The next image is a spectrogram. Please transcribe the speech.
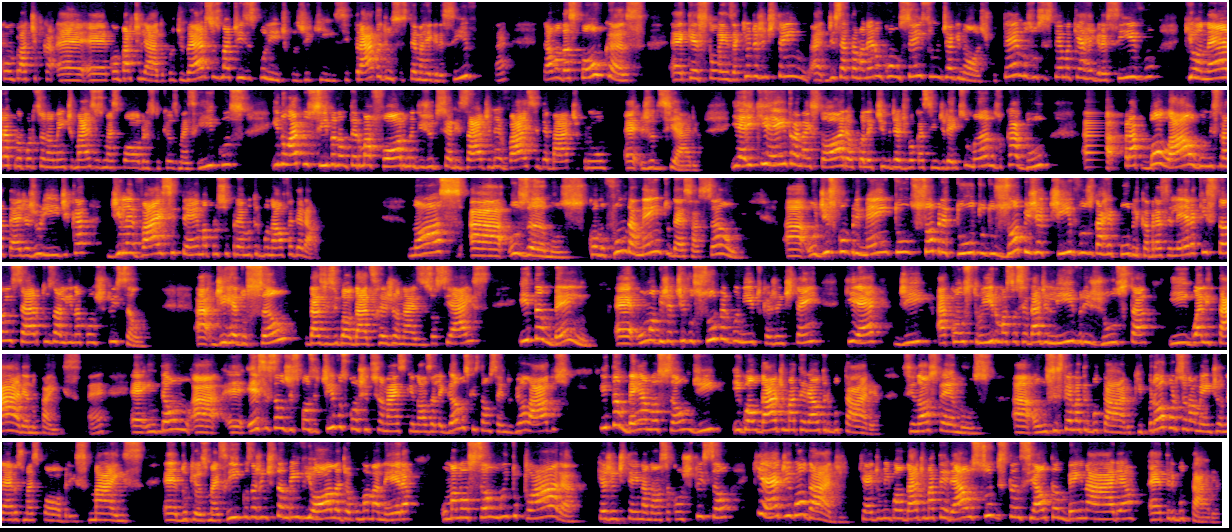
é, é, compartilhado por diversos matizes políticos de que se trata de um sistema regressivo, né? Então, é uma das poucas é, questões aqui onde a gente tem, de certa maneira, um consenso no diagnóstico. Temos um sistema que é regressivo, que onera proporcionalmente mais os mais pobres do que os mais ricos, e não é possível não ter uma forma de judicializar, de levar esse debate para o é, judiciário. E aí que entra na história o coletivo de advocacia em direitos humanos, o CADU, ah, para bolar alguma estratégia jurídica de levar esse tema para o Supremo Tribunal Federal nós ah, usamos como fundamento dessa ação ah, o descumprimento, sobretudo, dos objetivos da República Brasileira que estão incertos ali na Constituição, de redução das desigualdades regionais e sociais e também é, um objetivo super bonito que a gente tem, que é de a construir uma sociedade livre, justa e igualitária no país. Né? É, então, a, é, esses são os dispositivos constitucionais que nós alegamos que estão sendo violados e também a noção de igualdade material tributária. Se nós temos um sistema tributário que proporcionalmente onera os mais pobres mais é, do que os mais ricos, a gente também viola, de alguma maneira, uma noção muito clara que a gente tem na nossa Constituição, que é de igualdade, que é de uma igualdade material substancial também na área é, tributária.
